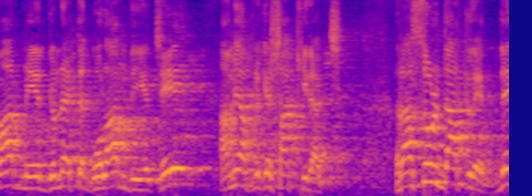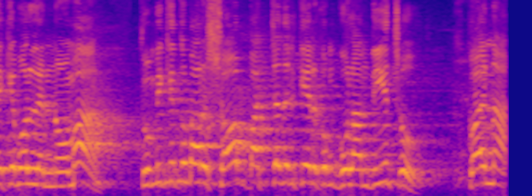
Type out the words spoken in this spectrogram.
আমার মেয়ের জন্য একটা গোলাম দিয়েছে, আমি আপনাকে সাক্ষী রাখছি। রাসুল ডাকলেন, ডেকে বললেন, নোমান, তুমি কি তোমার সব বাচ্চাদেরকে এরকম গোলাম দিয়েছ? কয়, না।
